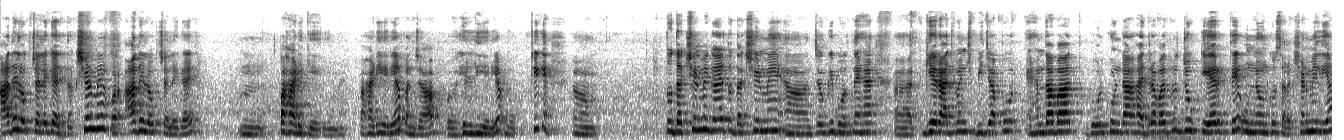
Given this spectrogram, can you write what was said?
आधे लोग चले गए दक्षिण में और आधे लोग चले गए पहाड़ी के एरिया में। पहाड़ी एरिया पंजाब हिल्दी एरिया वो, ठीक है? तो दक्षिण में गए तो दक्षिण में जो कि बोलते हैं ये राजवंश बीजापुर, अहमदाबाद, गोलकुंडा, हैदराबाद, जो केयर थे, उनने उनको संरक्षण में लिया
